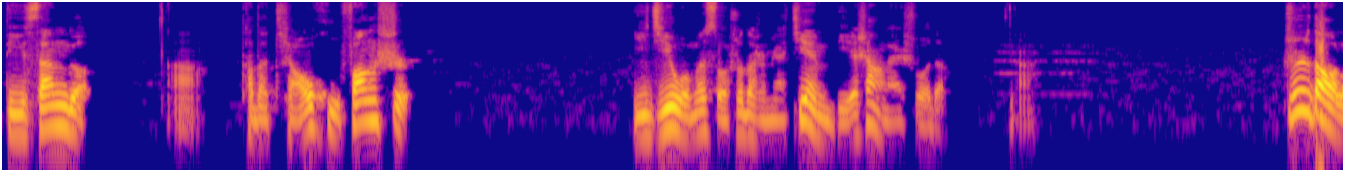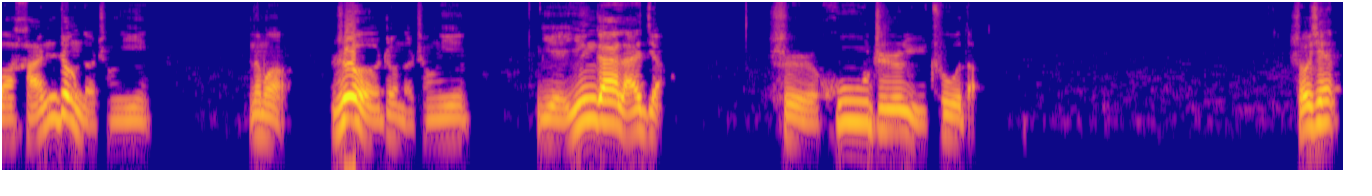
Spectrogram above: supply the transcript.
第三个啊它的调护方式，以及我们所说的什么呀鉴别上来说的啊，知道了寒症的成因，那么热症的成因也应该来讲。是呼之欲出的。首先，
